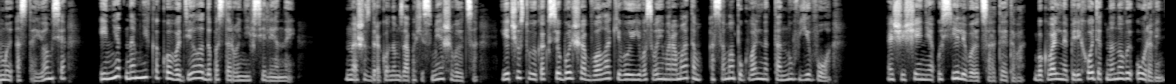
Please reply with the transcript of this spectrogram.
мы остаемся, и нет нам никакого дела до посторонней вселенной. Наши с драконом запахи смешиваются — я чувствую, как все больше обволакиваю его своим ароматом, а сама буквально тону в его. Ощущения усиливаются от этого, буквально переходят на новый уровень,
